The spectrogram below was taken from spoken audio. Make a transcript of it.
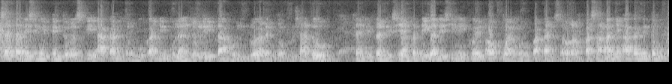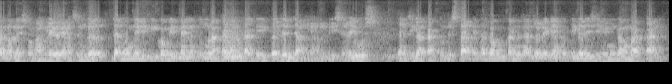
serta di sini pintu rezeki akan terbuka di bulan Juli tahun 2021. Dan diprediksi yang ketiga di sini Queen of One merupakan seorang pasangan yang akan ditemukan oleh seorang Leo yang single dan memiliki komitmen untuk melangkahkan kaki ke jenjang yang lebih serius. Dan jika kartu besar kita gabungkan dengan zodiak yang ketiga di sini menggambarkan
